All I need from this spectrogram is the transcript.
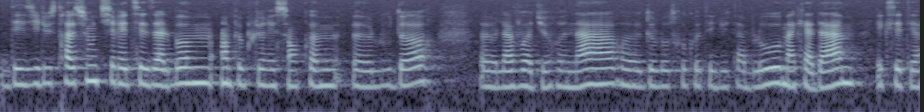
des illustrations tirées de ses albums un peu plus récents, comme Loup d'or. La voix du renard, de l'autre côté du tableau, Macadam, etc.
